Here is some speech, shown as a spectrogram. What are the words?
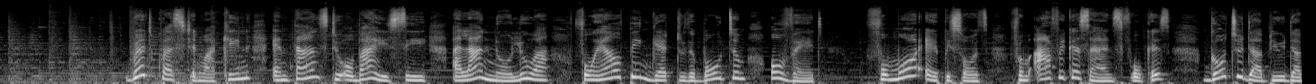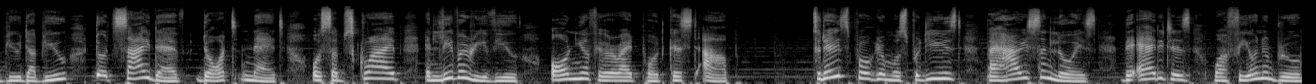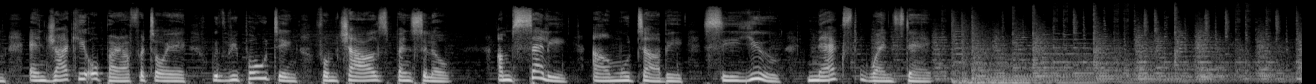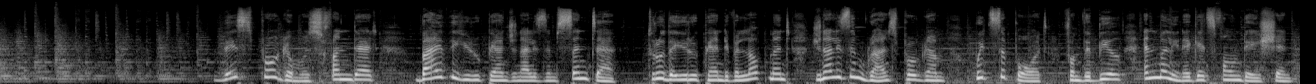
Great question, Joaquin, and thanks to Obaisi Alan Nolua for helping get to the bottom of it. For more episodes from Africa Science Focus, go to www.scidev.net or subscribe and leave a review on your favorite podcast app. Today's program was produced by Harrison Lois. The editors were Fiona Broom and Jackie Opara Fatoye, with reporting from Charles Pensulo. I'm Sally Al-Mutabi. See you next Wednesday. This program was funded by the European Journalism Centre through the European Development Journalism Grants Program with support from the Bill and Melinda Gates Foundation.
